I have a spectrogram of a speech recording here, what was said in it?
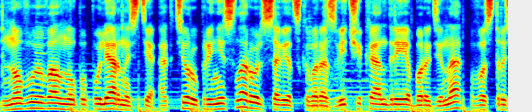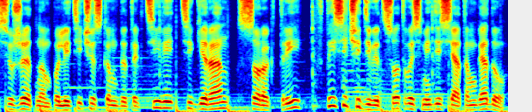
Новую волну популярности актеру принесла роль советского разведчика Андрея Бородина в остросюжетном политическом детективе «Тегеран-43» в 1980 году.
